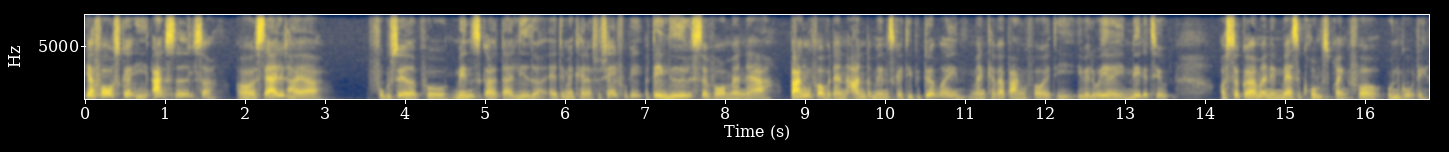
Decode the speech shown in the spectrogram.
Jeg forsker i angstlidelser, og særligt har jeg fokuseret på mennesker, der lider af det, man kalder socialfobi. Og det er en lidelse, hvor man er bange for, hvordan andre mennesker de bedømmer en. Man kan være bange for, at de evaluerer en negativt. Og så gør man en masse krumspring for at undgå det.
